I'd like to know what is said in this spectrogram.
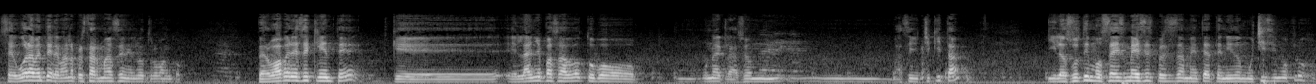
seguramente le van a prestar más en el otro banco. Pero va a haber ese cliente que el año pasado tuvo una declaración así chiquita y los últimos seis meses precisamente ha tenido muchísimo flujo.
